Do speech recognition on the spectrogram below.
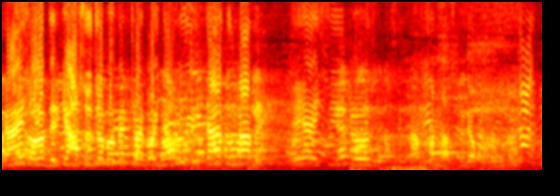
গাইজ অলপ দেৰিকে আচুৰ্য বৰপেত্ৰ আহিব এতিয়া এতিয়া কোনোবা সেয়ে আহিছে এইটো নাম চাম নাজানো দিয়ক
